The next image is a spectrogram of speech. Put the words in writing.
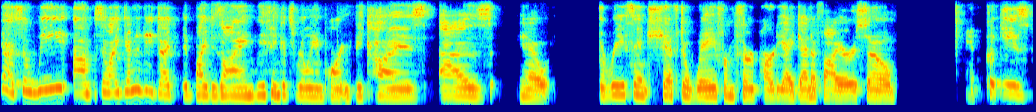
Yeah, so we, um, so identity di- by design, we think it's really important because as you know, the recent shift away from third party identifiers, so you know, cookies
